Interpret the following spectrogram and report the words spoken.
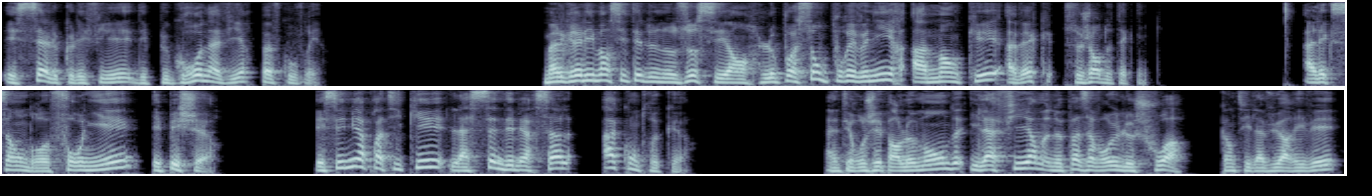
est celle que les filets des plus gros navires peuvent couvrir. Malgré l'immensité de nos océans, le poisson pourrait venir à manquer avec ce genre de technique. Alexandre Fournier est pêcheur et s'est mis à pratiquer la scène démersale à contre-coeur. Interrogé par Le Monde, il affirme ne pas avoir eu le choix quand il a vu arriver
